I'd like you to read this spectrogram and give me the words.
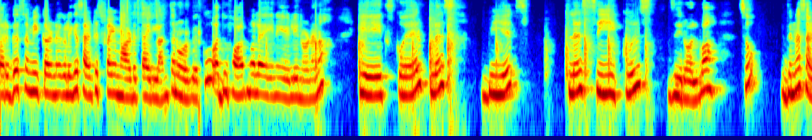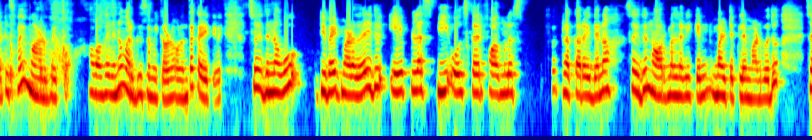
ವರ್ಗ ಸಮೀಕರಣಗಳಿಗೆ ಸ್ಯಾಟಿಸ್ಫೈ ಮಾಡುತ್ತಾ ಇಲ್ಲ ಅಂತ ನೋಡ್ಬೇಕು. ಅದು ಫಾರ್ಮುಲಾ ಏನೇ ಹೇಳಿ ನೋಡೋಣ. A x square plus B x plus C equals zero ಅಲ್ವಾ? ಸೊ ಇದನ್ನ ಸ್ಯಾಟಿಸ್ಫೈ ಮಾಡಬೇಕು. ಅವಾಗ ಇದನ್ನ ವರ್ಗ ಸಮೀಕರಣಗಳು ಅಂತ ಕರಿತೀವಿ. ಸೊ ಇದನ್ನ ನಾವು ಡಿವೈಡ್ ಮಾಡೋದಾದ್ರೆ ಇದು A plus B whole square formulas ಪ್ರಕಾರ ಇದೆನಾ? ಸೊ ಇದು ನಾರ್ಮಲ್ ಆಗಿ ಮಲ್ಟಿಪ್ಲೈ ಮಾಡ್ಬೋದು. So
